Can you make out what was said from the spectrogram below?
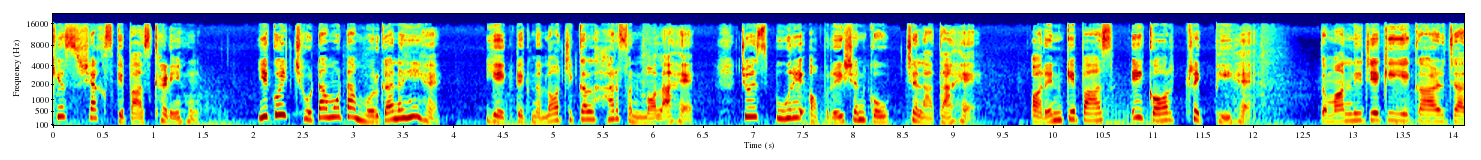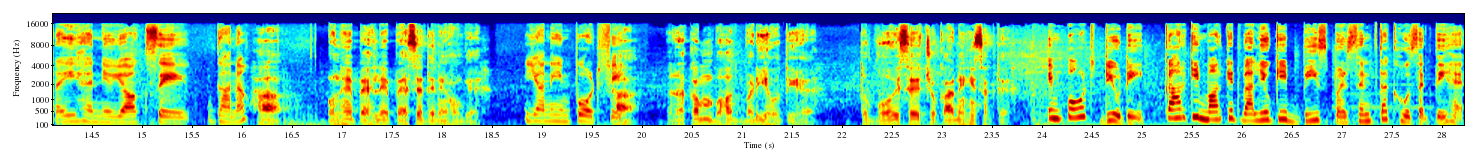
किस शख्स के पास खड़ी हूँ। ये कोई छोटा मोटा मुर्गा नहीं है। ये एक टेक्नोलॉजिकल हरफन मौला है। जो इस पूरे ऑपरेशन को चलाता है। और इनके पास एक और ट्रिक भी है। तो मान लीजिए कि ये कार जा रही है न्यूयॉर्क से गाना। हाँ उन्हें पहले पैसे देने होंगे। यानी इम्पोर्ट फ़ी हाँ रकम बहुत बड़ी होती है तो वो इसे चुका नहीं सकते। इम्पोर्ट ड्यूटी कार की मार्केट वैल्यू की 20 परसेंट तक हो सकती है।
